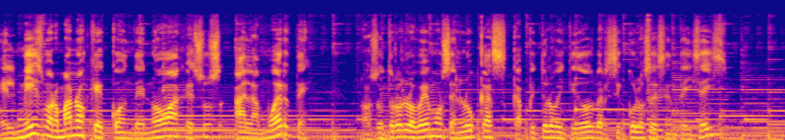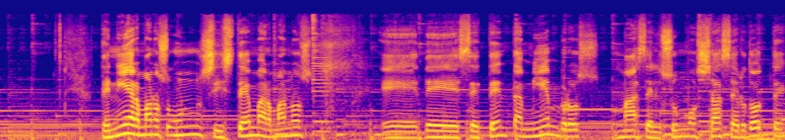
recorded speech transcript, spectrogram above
El mismo, hermanos, que condenó a Jesús a la muerte. Nosotros lo vemos en Lucas capítulo 22, versículo 66. Tenía, hermanos, un sistema, hermanos, eh, de 70 miembros más el sumo sacerdote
